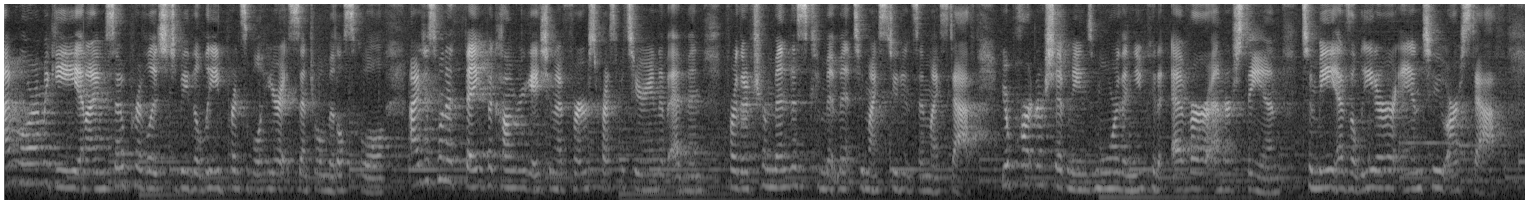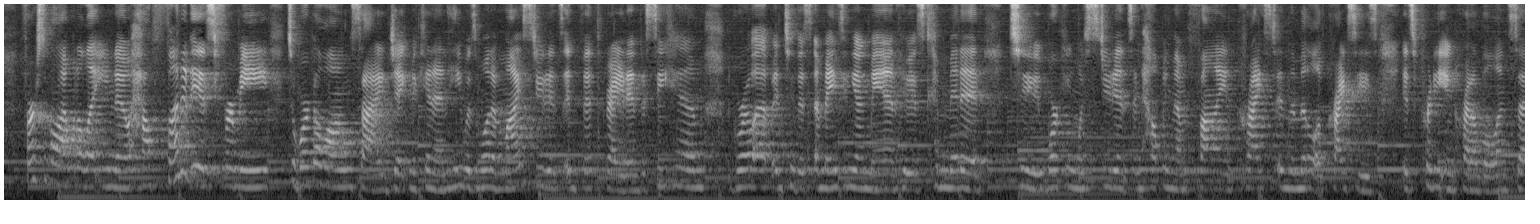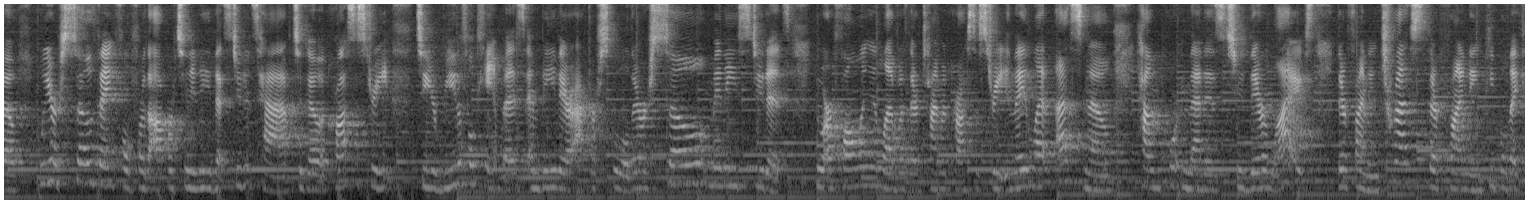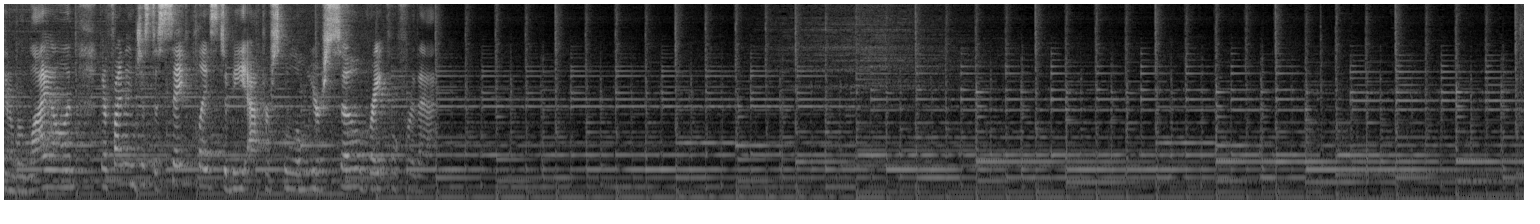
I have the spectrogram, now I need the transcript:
I'm Laura McGee and I'm so privileged to be the lead principal here at Central Middle School. I just want to thank the congregation of First Presbyterian of Edmond for their tremendous commitment to my students and my staff. Your partnership means more than you could ever understand to me as a leader and to our staff. First of all, I want to let you know how fun it is for me to work alongside Jake McKinnon. He was one of my students in fifth grade and to see him grow up into this amazing young man who is committed to working with students and helping them find Christ in the middle of crises is pretty incredible. And so we are so thankful for the opportunity that students have to go across the street to your beautiful campus and be there after school. There are so many students who are falling in love with their time across the street and they let us know how important that is to their lives. They're finding trust, they're finding people they can rely on, they're finding just a safe place to be after school and we are so grateful for that.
